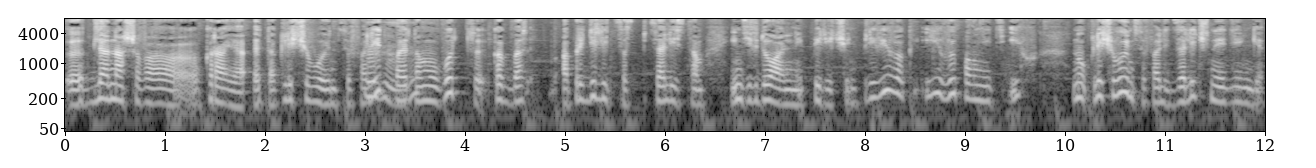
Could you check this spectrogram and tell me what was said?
э, для нашего края это клещевой энцефалит, mm поэтому вот как бы определить со специалистом индивидуальный перечень прививок и выполнить их ну, клещевой энцефалит за личные деньги,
